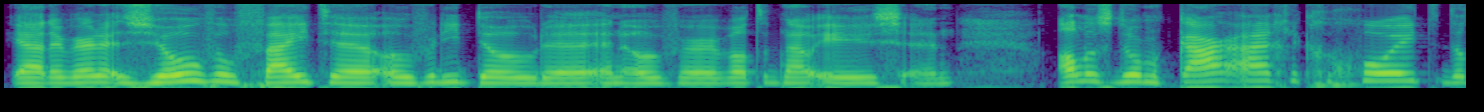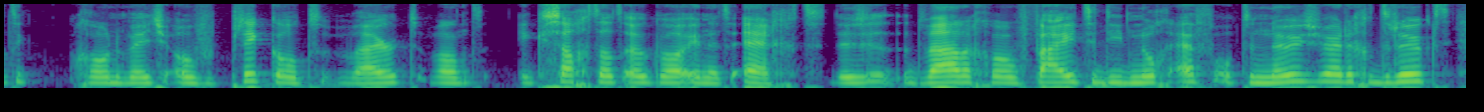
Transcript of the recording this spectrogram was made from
ja, er werden zoveel feiten over die doden en over wat het nou is en alles door elkaar eigenlijk gegooid, dat ik gewoon een beetje overprikkeld werd. Want ik zag dat ook wel in het echt. Dus het waren gewoon feiten die nog even op de neus werden gedrukt.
